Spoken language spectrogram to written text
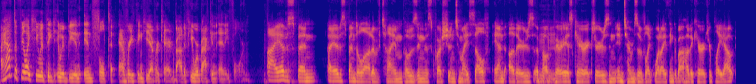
I have to feel like he would think it would be an insult to everything he ever cared about if he were back in any form. I have spent I have spent a lot of time posing this question to myself and others about Mhm. various characters and in terms of like what I think about how the character played out.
